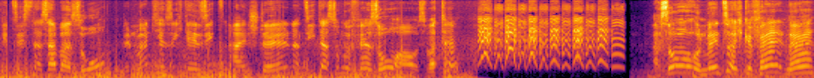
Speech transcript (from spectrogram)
Jetzt ist das aber so, wenn manche sich den Sitz einstellen, dann sieht das ungefähr so aus. Warte. Ach so, und wenn es euch gefällt, ne?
